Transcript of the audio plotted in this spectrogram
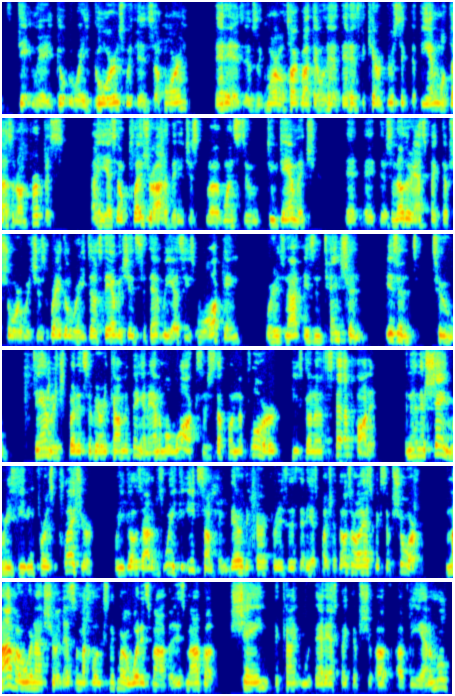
where he go, where he gores with his uh, horn. That is, as the Gemara will talk about that. Well, that, that has the characteristic that the animal does it on purpose. Uh, he has no pleasure out of it. He just uh, wants to do damage. It, it, there's another aspect of shore, which is regal, where he does damage incidentally as he's walking where his not his intention isn't to damage, but it's a very common thing. An animal walks, there's stuff on the floor, he's gonna step on it. And then there's Shane, where he's eating for his pleasure, where he goes out of his way to eat something. There, the characteristic is that he has pleasure. Those are all aspects of shore. Mava, we're not sure. That's a machlok What is mava? Is mava Shane, the kind that aspect of of, of the animal,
